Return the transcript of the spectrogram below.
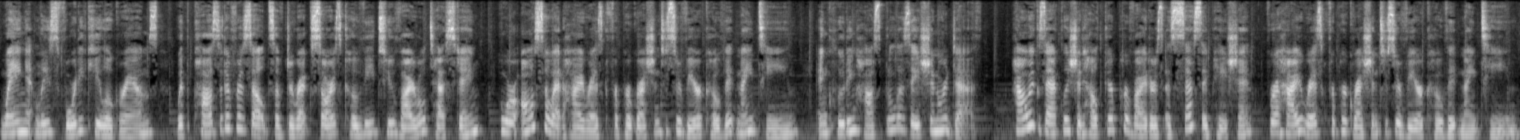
weighing at least 40 kilograms, with positive results of direct SARS CoV 2 viral testing, who are also at high risk for progression to severe COVID 19, including hospitalization or death. How exactly should healthcare providers assess a patient for a high risk for progression to severe COVID 19?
